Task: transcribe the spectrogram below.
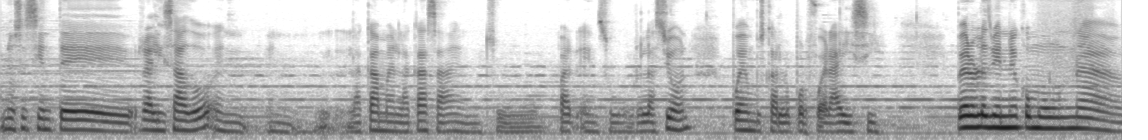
no se siente realizado en, la cama, en la casa, en su, en su relación, pueden buscarlo por fuera, ahí sí. Pero les viene como una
